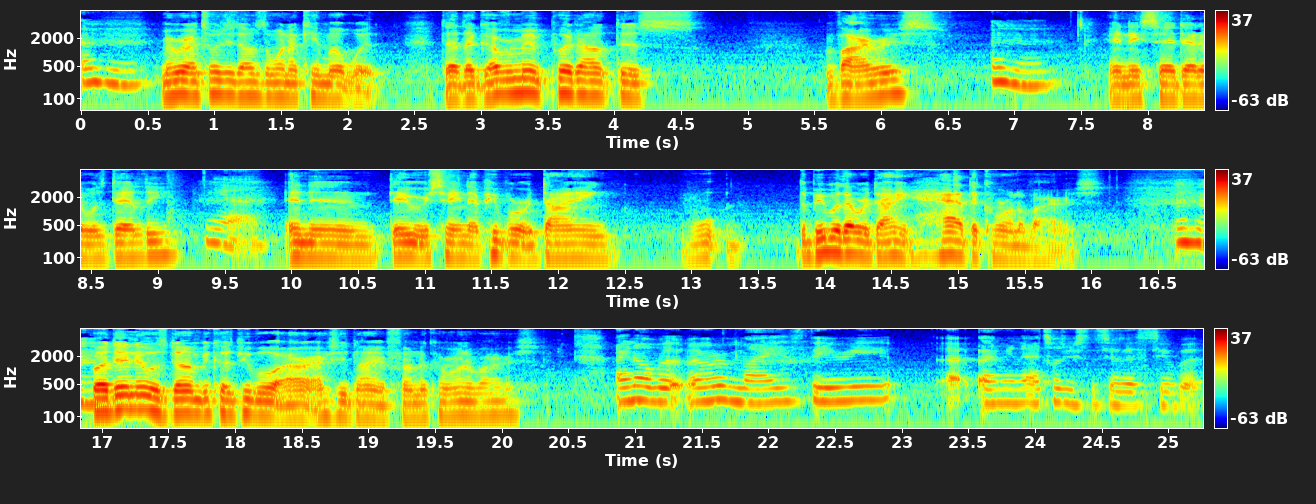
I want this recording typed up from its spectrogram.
Mm-hmm. Remember, I told you that was the one I came up with. That the government put out this virus Mm-hmm. and they said that it was deadly. Yeah. And then they were saying that people were dying. The people that were dying had the coronavirus. Mm-hmm. But then it was done because people are actually dying from the coronavirus. I know, but remember my theory? I, I mean, I told your sister this too, but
